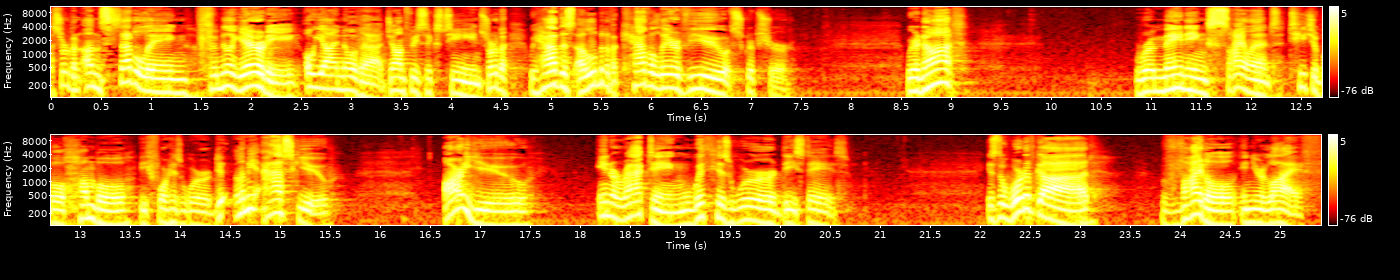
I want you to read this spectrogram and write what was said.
a sort of an unsettling familiarity. Oh, yeah, I know that. John 3.16. Sort of a, we have this, a little bit of a cavalier view of Scripture. We're not remaining silent, teachable, humble before His Word. Let me ask you are you interacting with His Word these days? Is the Word of God vital in your life?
